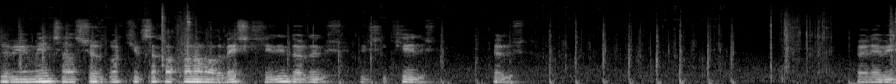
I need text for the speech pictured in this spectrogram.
De büyümeye çalışıyoruz. Bak kimse katlanamadı. 5 kişi değil 4'e düştü. 2'ye düştü. 3'e düştü. Böyle bir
